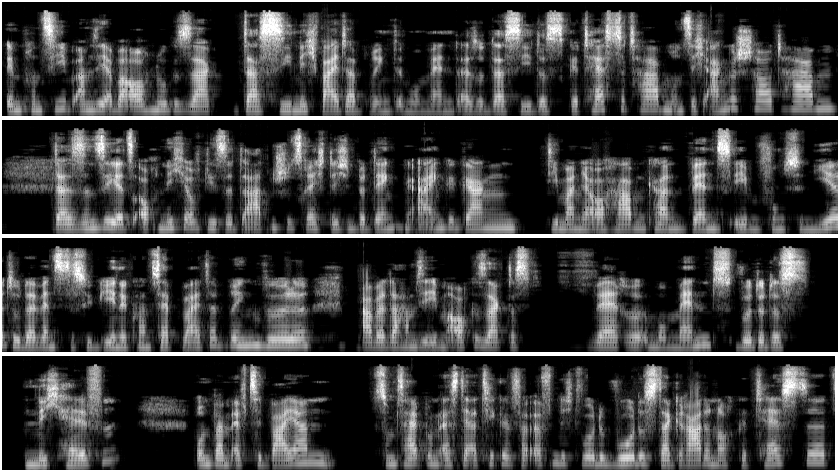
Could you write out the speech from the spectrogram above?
Im Prinzip haben sie aber auch nur gesagt, dass sie nicht weiterbringt im Moment. Also, dass sie das getestet haben und sich angeschaut haben. Da sind sie jetzt auch nicht auf diese datenschutzrechtlichen Bedenken eingegangen, die man ja auch haben kann, wenn es eben funktioniert oder wenn es das Hygienekonzept weiterbringen würde. Aber da haben sie eben auch gesagt, das wäre im Moment, würde das nicht helfen. Und beim FC Bayern zum Zeitpunkt, als der Artikel veröffentlicht wurde, wurde es da gerade noch getestet.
